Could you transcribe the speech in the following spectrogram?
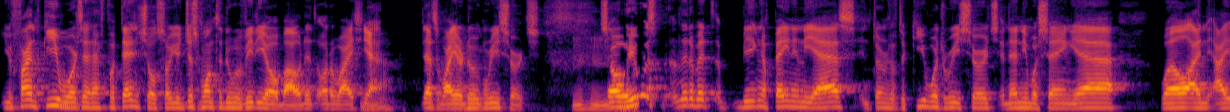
you find keywords that have potential, so you just want to do a video about it. Otherwise, yeah, Yeah. that's why you're doing research. Mhm. So he was a little bit being a pain in the ass in terms of the keyword research, and then he was saying, "Yeah, well, I, I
